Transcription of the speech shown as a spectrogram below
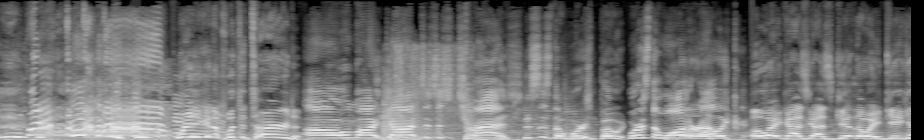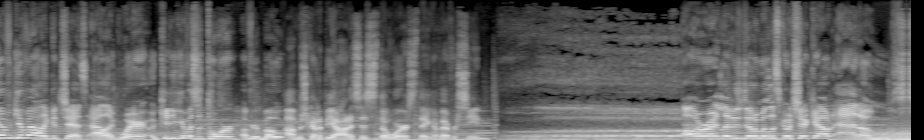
Where are you gonna put the turd? Oh my gosh, this is trash. This is the worst boat. Where's the water, oh. Alec? Oh wait, guys, guys, get the way. Give, give give Alec a chance. Alec, where? Can you give us a tour of your boat? I'm just gonna be honest. This is the worst thing I've ever seen. All right, ladies and gentlemen, let's go check out Adams.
